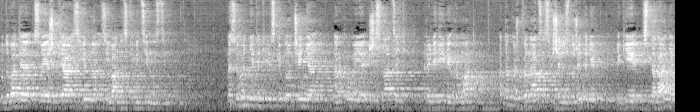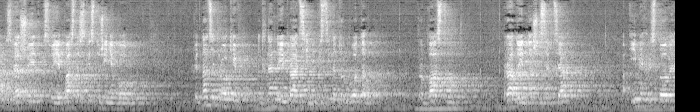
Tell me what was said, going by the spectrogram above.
будувати своє життя згідно з євангельськими цінностями. На сьогодні Тетіївське благочиння нараховує 16 релігійних громад, а також 12 священнослужителів, які старанням звершують своє пастирське служіння Богу. 15 років натхненної праці і постійна турбота про паству радують наші серця, а ім'я Христове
